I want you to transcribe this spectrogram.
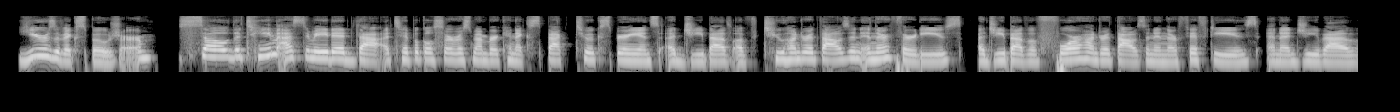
years of exposure so the team estimated that a typical service member can expect to experience a GBEV of 200,000 in their 30s, a GBEV of 400,000 in their 50s, and a GBEV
